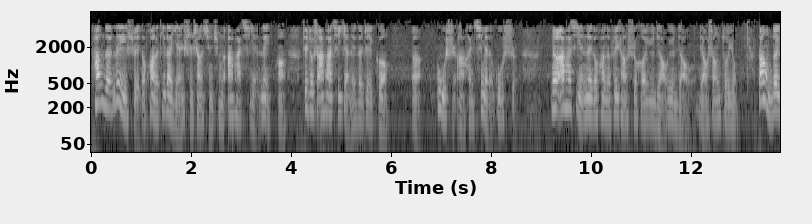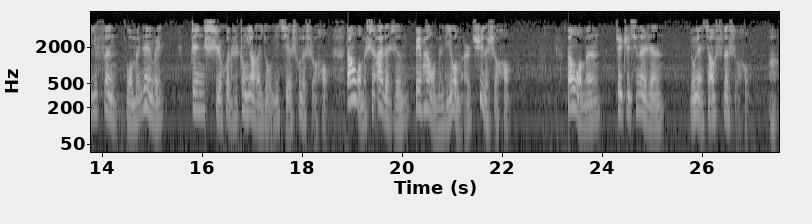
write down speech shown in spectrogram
他们的泪水的话呢，滴在岩石上，形成了阿帕奇眼泪啊。这就是阿帕奇眼泪的这个呃故事啊，很凄美的故事。那阿帕奇眼泪的话呢，非常适合于疗愈疗疗伤作用。当我们的一份我们认为珍视或者是重要的友谊结束的时候，当我们深爱的人背叛我们离我们而去的时候，当我们最至亲的人永远消失的时候啊，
